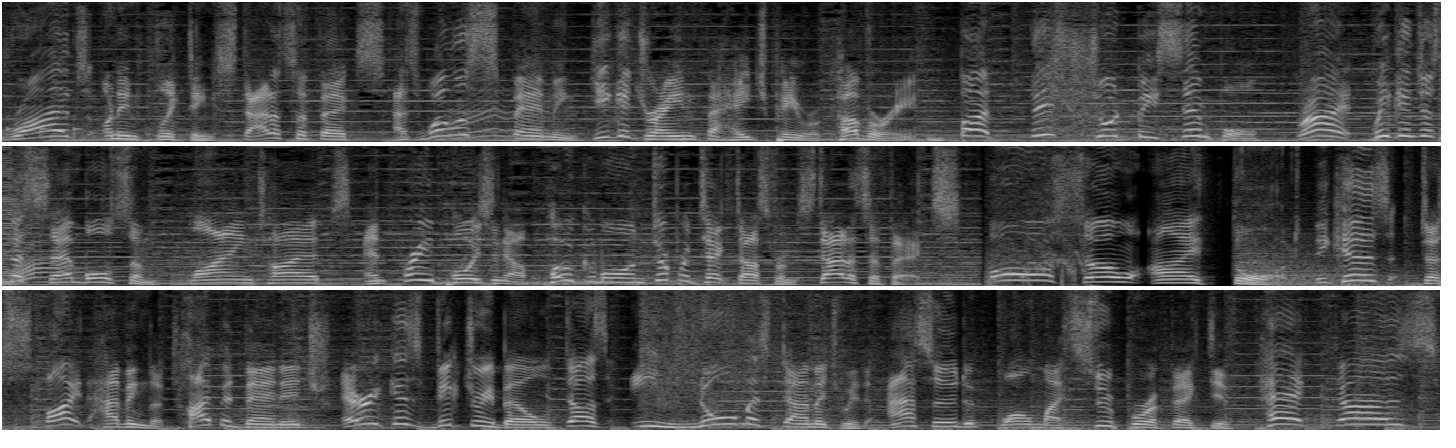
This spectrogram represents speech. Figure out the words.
thrives on inflicting status effects as well as spamming Giga Drain for HP recovery. But this should be simple, right? We can just assemble some flying types and free poison our Pokemon to protect us from status effects. Or so I thought, because despite having the type advantage, Erika's Victreebel does enormous damage with Acid, while my super effective Peck does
